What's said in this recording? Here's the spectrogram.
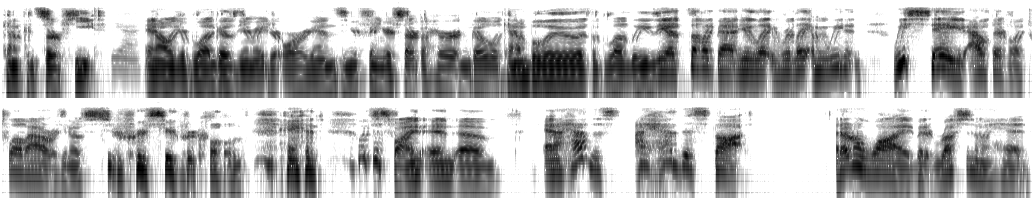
kind of conserve heat, Yeah. and all your blood goes to your major organs, and your fingers start to hurt and go kind of blue as the blood leaves, yeah, stuff like that. And you lay, we're late. I mean, we didn't, we stayed out there for like twelve hours, you know, super super cold, and which is fine. And um, and I had this, I had this thought. I don't know why, but it rushed into my head.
